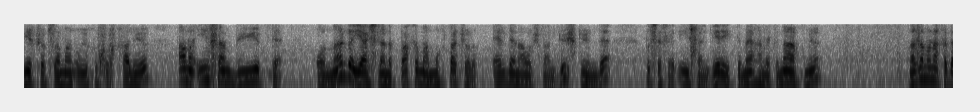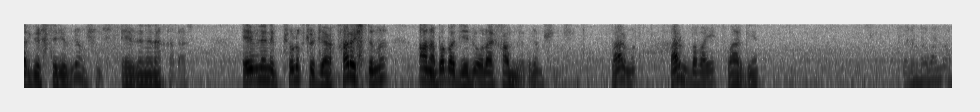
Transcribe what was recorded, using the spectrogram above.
Birçok zaman uykusuz kalıyor. Ama insan büyüyüp de onlar da yaşlanıp bakıma muhtaç olup elden avuçtan düştüğünde bu sefer insan gerekli merhameti ne yapmıyor? Ne zamana kadar gösteriyor biliyor musunuz? Evlenene kadar. Evlenip çoluk çocuğa karıştı mı ana baba diye bir olay kalmıyor biliyor musunuz? Var mı? Var mı babayı? Var diye. Benim babam var.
